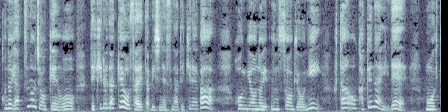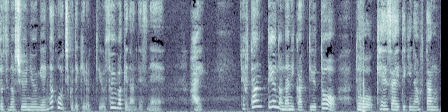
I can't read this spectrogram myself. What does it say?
この8つの条件をできるだけ抑えたビジネスができれば本業の運送業に負担をかけないでもう一つの収入源が構築できるっていうそういうわけなんですね。はい。で負担っていうのは何かっていうとと経済的な負担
